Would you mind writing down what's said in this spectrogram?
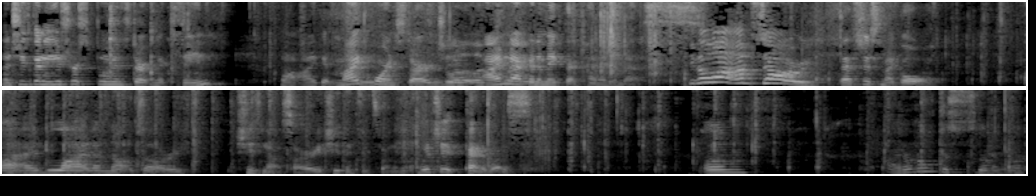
Then she's going to use her spoon and start mixing. While I get my cornstarch. this is what it and looks I'm not like. going to make that kind of a mess. You know what? I'm sorry. That's just my goal. I lied. I'm not sorry. She's not sorry. She thinks it's funny, which it kind of was. Um, I don't know if this is gonna work.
